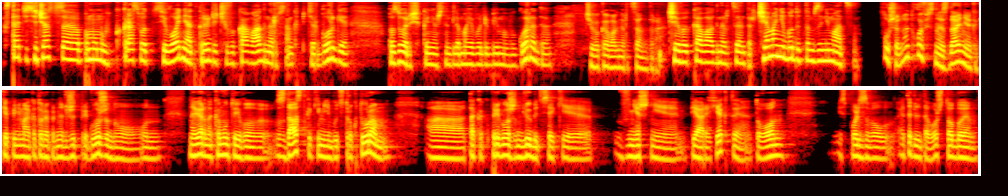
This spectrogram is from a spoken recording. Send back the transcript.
Кстати, сейчас, э, по-моему, как раз вот сегодня открыли ЧВК «Вагнер» в Санкт-Петербурге. Позорище, конечно, для моего любимого города. ЧВК «Вагнер-центр». ЧВК «Вагнер-центр». Чем они будут там заниматься? Слушай, ну это офисное здание, как я понимаю, которое принадлежит Пригожину. Он, наверное, кому-то его сдаст каким-нибудь структурам. А так как Пригожин любит всякие внешние пиар-эффекты, то он использовал это для того, чтобы,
